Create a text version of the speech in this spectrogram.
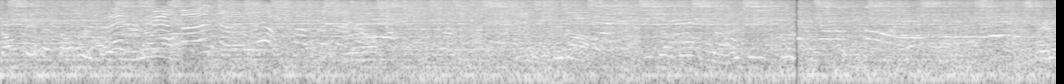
装电的装饰。知道，这么小一斤。没了，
